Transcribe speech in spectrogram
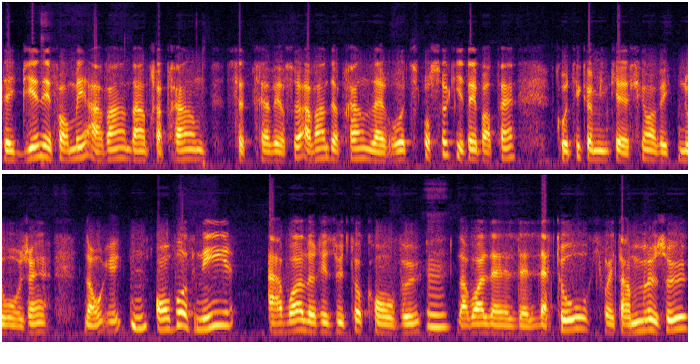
d'être bien informé avant d'entreprendre cette traversée, avant de prendre la route. C'est pour ça qu'il est important, côté communication avec nos gens. Donc, on va venir avoir le résultat qu'on veut, Mm. d'avoir la, la- la tour qui va être en mesure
